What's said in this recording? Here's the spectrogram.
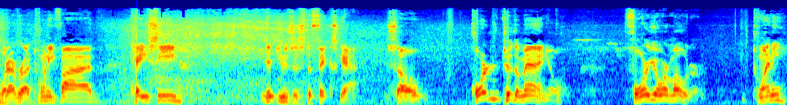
whatever a 25 KC it uses the fixed gap. So, according to the manual, for your motor, 20,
